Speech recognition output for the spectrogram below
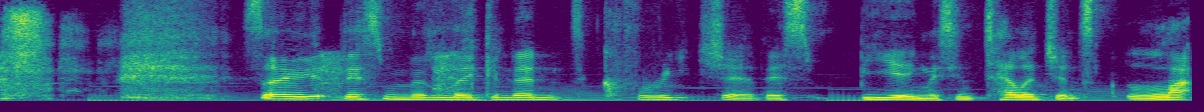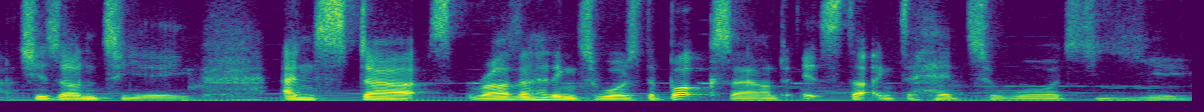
60. So this malignant creature, this being, this intelligence latches onto you and starts, rather than heading towards the box sound, it's starting to head towards you.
